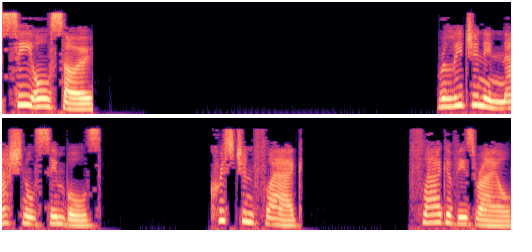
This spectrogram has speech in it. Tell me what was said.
See also Religion in national symbols Christian flag Flag of Israel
